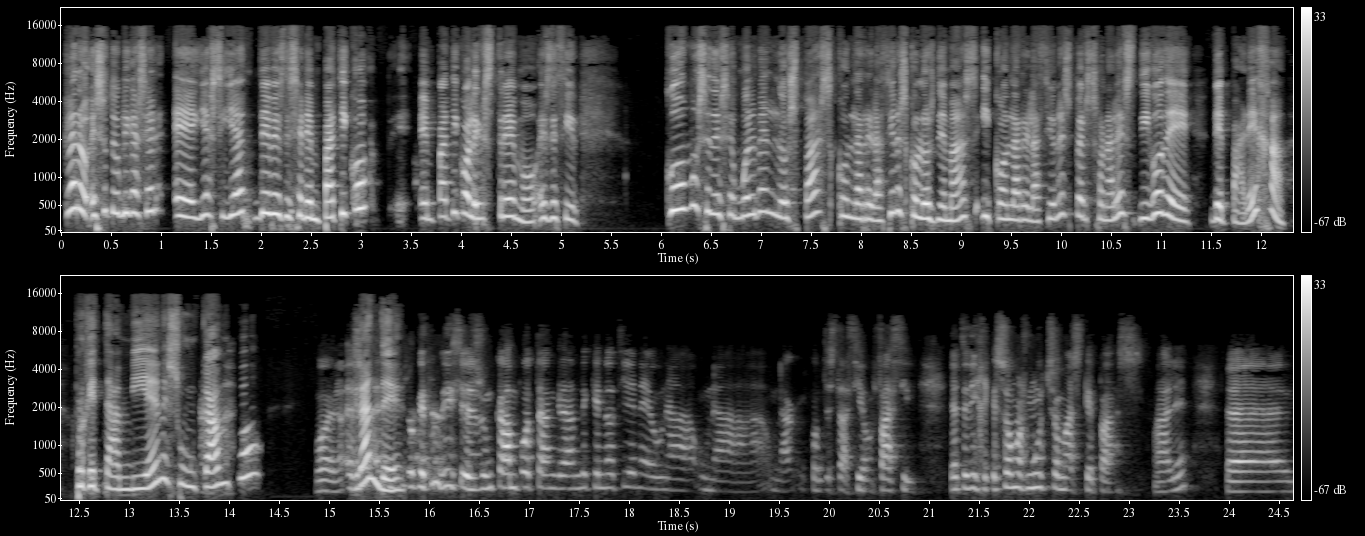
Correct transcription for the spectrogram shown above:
Claro, eso te obliga a ser, eh, ya si ya debes de ser empático, eh, empático al extremo. Es decir, cómo se desenvuelven los PAS con las relaciones con los demás y con las relaciones personales, digo, de, pareja, porque también es un campo bueno, grande. lo que tú dices, es un campo tan grande que no tiene una, contestación fácil. Ya te dije que somos mucho más que PAS, ¿vale? Eh,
